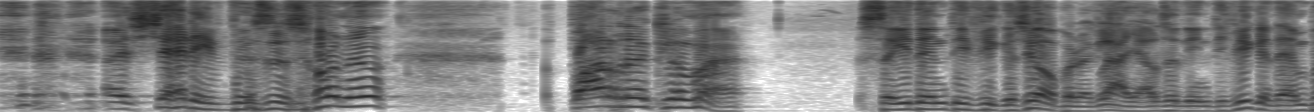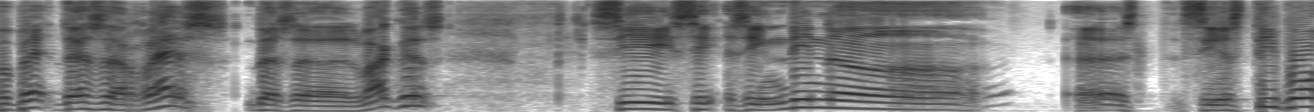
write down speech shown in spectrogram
el xèrif de la zona pot reclamar la identificació, però clar, ja els identifiquen en paper, de les res, de les vaques, si, si, si indigna eh, si el tipo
